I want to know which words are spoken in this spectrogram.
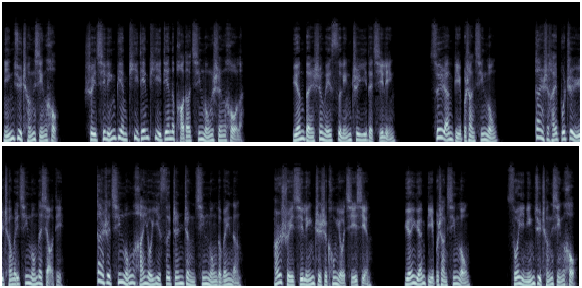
凝聚成型后，水麒麟便屁颠屁颠的跑到青龙身后了。原本身为四灵之一的麒麟，虽然比不上青龙，但是还不至于成为青龙的小弟。但是青龙含有一丝真正青龙的威能，而水麒麟只是空有其形，远远比不上青龙，所以凝聚成型后，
